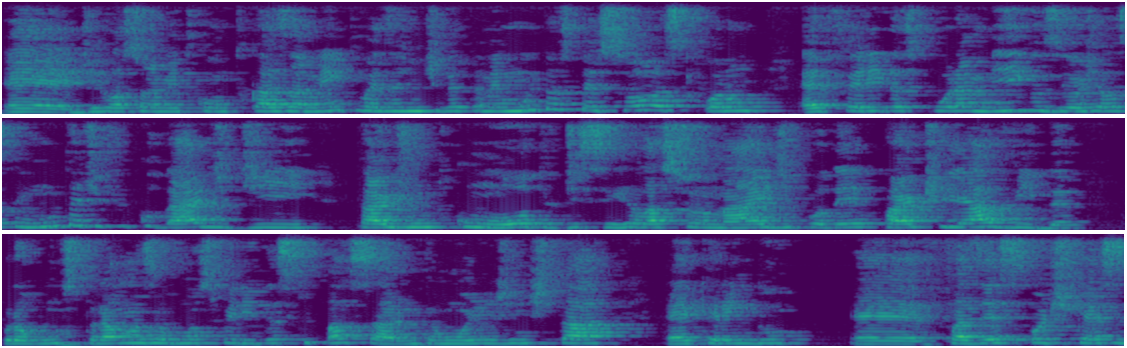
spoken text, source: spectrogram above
é, de relacionamento quanto casamento, mas a gente vê também muitas pessoas que foram é, feridas por amigos e hoje elas têm muita dificuldade de estar junto com o outro, de se relacionar e de poder partilhar a vida por alguns traumas, algumas feridas que passaram. Então hoje a gente está é, querendo é, fazer esse podcast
